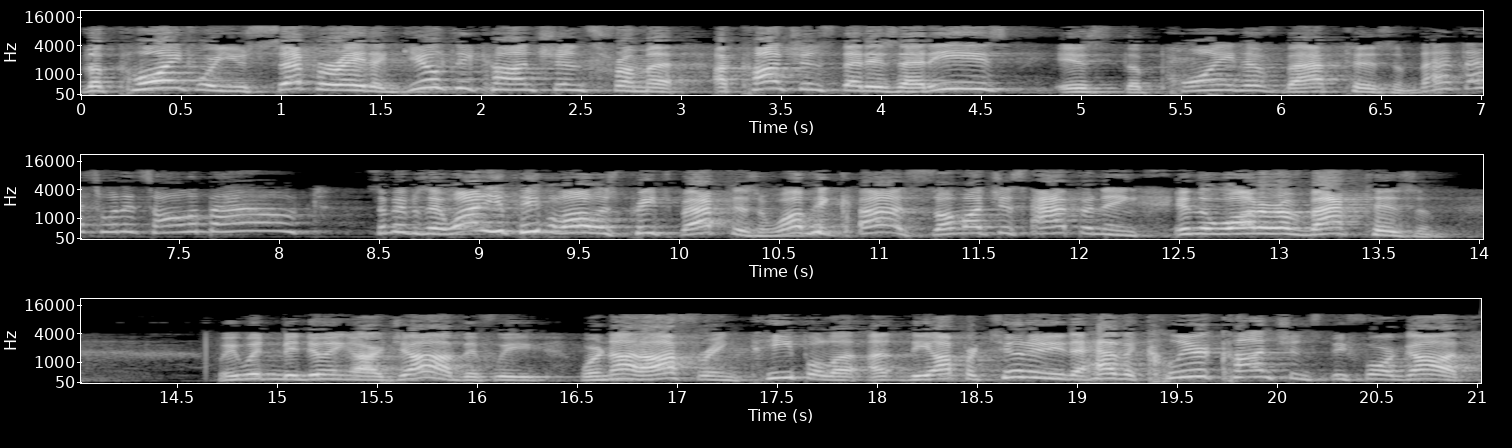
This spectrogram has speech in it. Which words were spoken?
the point where you separate a guilty conscience from a, a conscience that is at ease is the point of baptism. That, that's what it's all about. Some people say, why do you people always preach baptism? Well, because so much is happening in the water of baptism. We wouldn't be doing our job if we were not offering people a, a, the opportunity to have a clear conscience before God.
